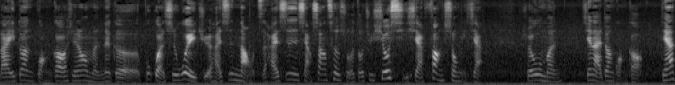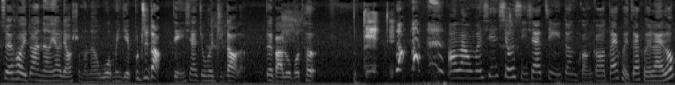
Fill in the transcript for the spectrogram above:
来一段广告，先让我们那个不管是味觉还是脑子，还是想上厕所的，都去休息一下，放松一下。所以我们先来一段广告，等下最后一段呢要聊什么呢？我们也不知道，等一下就会知道了，对吧，罗伯特？对。好啦，我们先休息一下，进一段广告，待会再回来喽。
